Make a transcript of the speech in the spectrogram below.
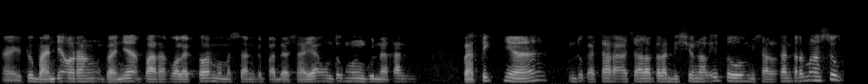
Nah, itu banyak orang banyak para kolektor memesan kepada saya untuk menggunakan batiknya untuk acara-acara tradisional itu, misalkan termasuk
